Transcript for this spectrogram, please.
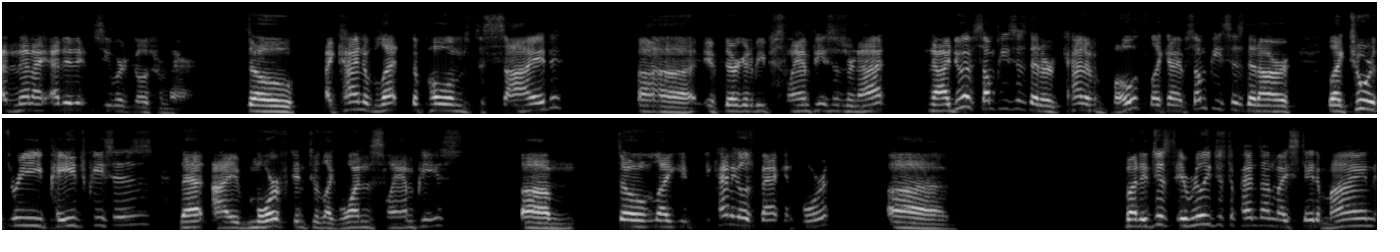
and then I edit it and see where it goes from there. So I kind of let the poems decide uh, if they're going to be slam pieces or not. Now I do have some pieces that are kind of both. Like I have some pieces that are like two or three page pieces that I've morphed into like one slam piece. Um, so like it, it kind of goes back and forth. Uh, but it just it really just depends on my state of mind,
